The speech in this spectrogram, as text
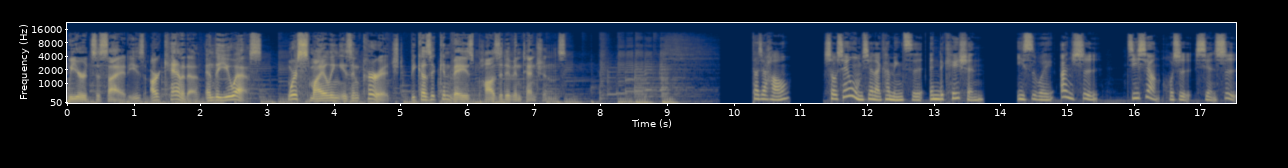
weird societies are Canada and the US, where smiling is encouraged because it conveys positive intentions. 大家好，首先，我们先来看名词 indication， 意思为暗示、迹象或是显示、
